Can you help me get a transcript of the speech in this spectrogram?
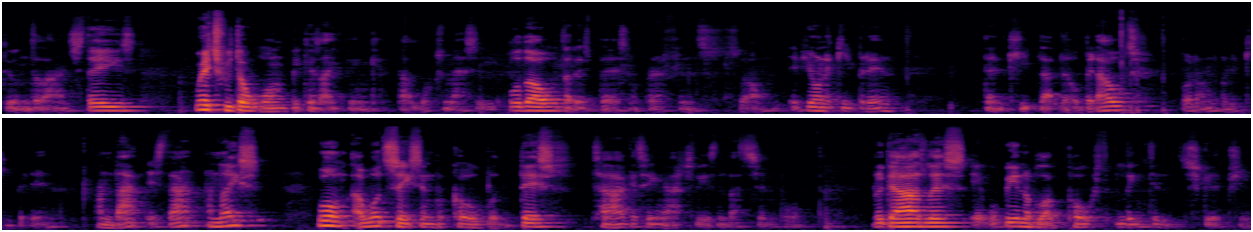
the underline stays, which we don't want because I think that looks messy. Although that is personal preference. So if you want to keep it in, then keep that little bit out. But I'm going to keep it in. And that is that. A nice, well, I would say simple code, but this targeting actually isn't that simple. Regardless, it will be in a blog post linked in the description.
